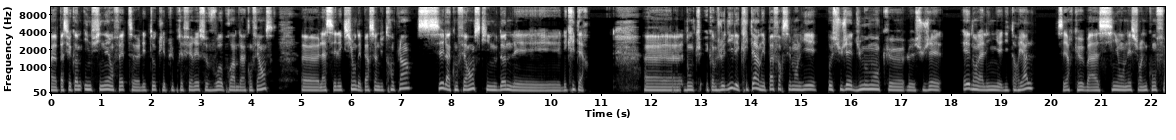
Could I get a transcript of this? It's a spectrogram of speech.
euh, parce que comme in fine en fait euh, les talks les plus préférés se voient au programme de la conférence, euh, la sélection des personnes du tremplin, c'est la conférence qui nous donne les, critères. Donc, et comme je le dis, les critères n'est pas forcément liés au sujet du moment que le sujet est dans la ligne éditoriale, c'est-à-dire que bah si on est sur une conf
